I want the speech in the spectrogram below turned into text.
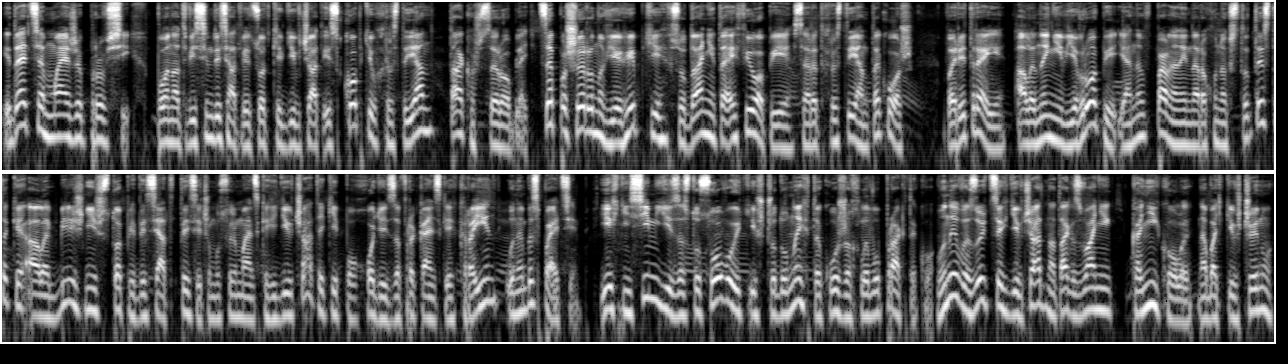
Ідеться майже про всіх. Понад 80% дівчат із коптів християн також це роблять. Це поширено в Єгипті, в Судані та Ефіопії. Серед християн також. В Ерітреї, але нині в Європі я не впевнений на рахунок статистики, але більш ніж 150 тисяч мусульманських дівчат, які походять з африканських країн, у небезпеці. Їхні сім'ї застосовують і щодо них таку жахливу практику. Вони везуть цих дівчат на так звані канікули на батьківщину,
